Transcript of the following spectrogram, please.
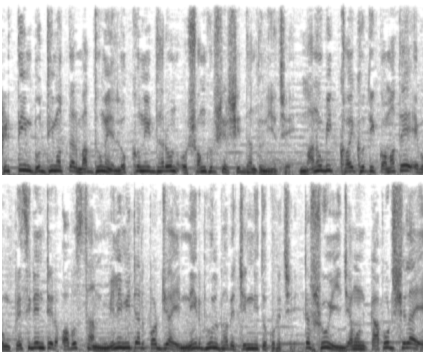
কৃত্রিম বুদ্ধিমত্তার মাধ্যমে লক্ষ্য নির্ধারণ ও সংঘর্ষের সিদ্ধান্ত নিয়েছে। মানবিক ক্ষয়ক্ষতি কমাতে এবং প্রেসিডেন্টের অবস্থান মিলিমিটার পর্যায়ে নির্ভুলভাবে চিহ্নিত করেছে। একটা সুই যেমন কাপড় সেলাইয়ে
